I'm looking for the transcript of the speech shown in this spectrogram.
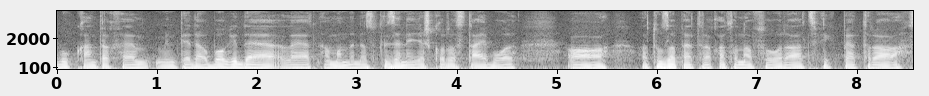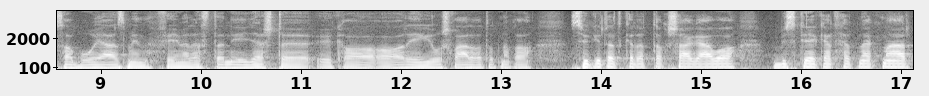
bukkantak fel, mint például Bogi, de lehetne mondani az a 14-es korosztályból a a Tuza Petra, Katona Flóra, Cvik Petra, Szabó Jászmin fémelezte négyest, ők a, a régiós válogatottnak a szűkített kerettagságával büszkélkedhetnek már,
